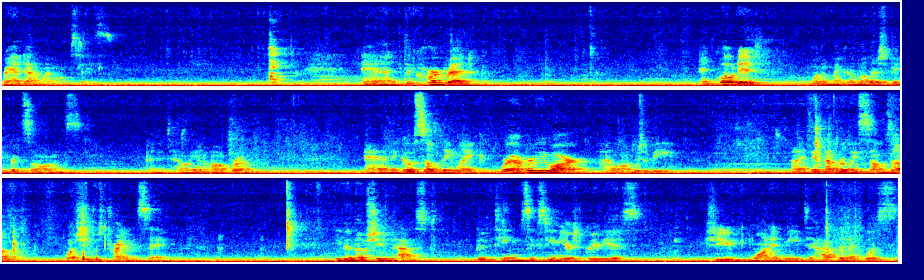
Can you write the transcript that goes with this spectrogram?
ran down my mom's face. And the card read, quoted one of my grandmother's favorite songs, an Italian opera. And it goes something like, wherever you are, I long to be. And I think that really sums up what she was trying to say. Even though she'd passed 15, 16 years previous, she wanted me to have the necklace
